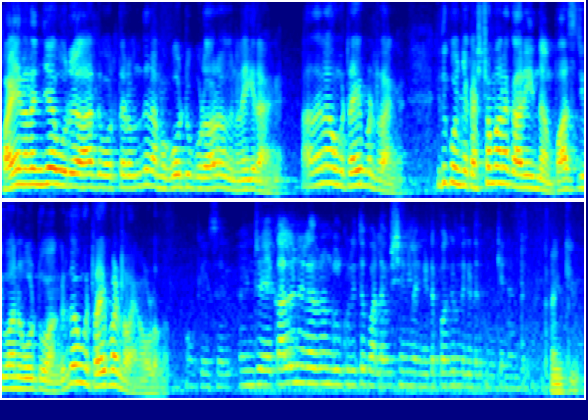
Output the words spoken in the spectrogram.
பயனடைஞ்ச ஒரு ஒருத்தர் வந்து நம்ம ஓட்டு போடுவாரோ அவங்க நினைக்கிறாங்க. அதெல்லாம் அவங்க ட்ரை பண்ணுறாங்க இது கொஞ்சம் கஷ்டமான காரியம் தான் பாசிட்டிவான ஓட்டு வாங்குறது அவங்க ட்ரை பண்ணுறாங்க அவ்வளோதான் ஓகே சார் இன்றைய கல நிலவரங்கள் குறித்து பல விஷயங்கள் எங்கிட்ட பகிர்ந்துகிட்டதுக்கு மிக்க நன்றி. தேங்க்யூ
